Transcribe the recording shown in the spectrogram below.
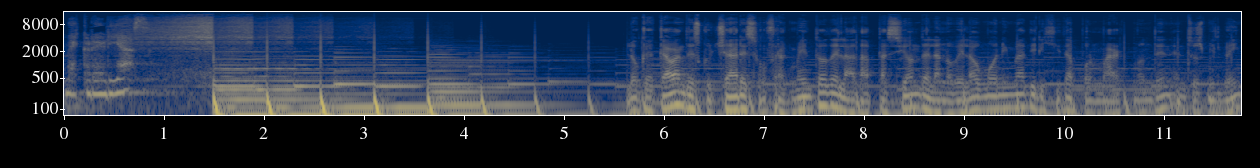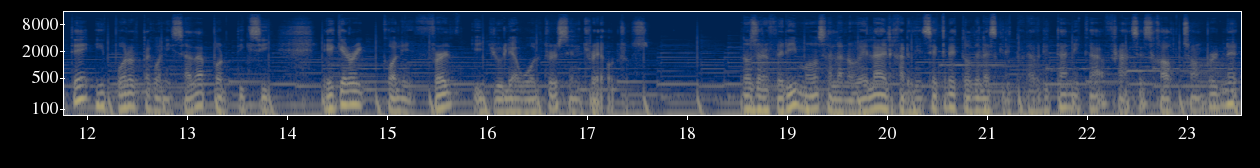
¿Me creerías? Lo que acaban de escuchar es un fragmento de la adaptación de la novela homónima dirigida por Mark Munden en 2020 y protagonizada por Dixie Egerick, Colin Firth y Julia Walters, entre otros. Nos referimos a la novela El jardín secreto de la escritora británica Frances Hodgson Burnett.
